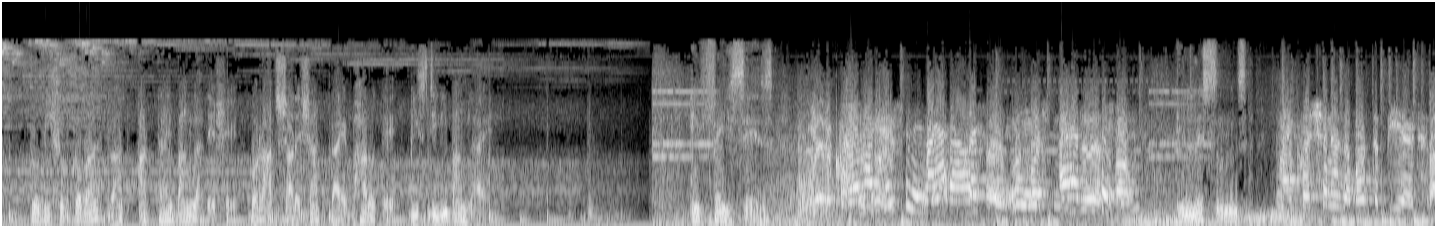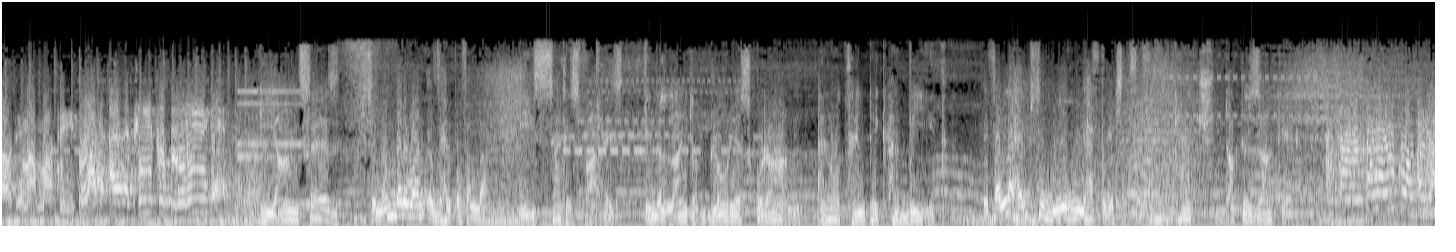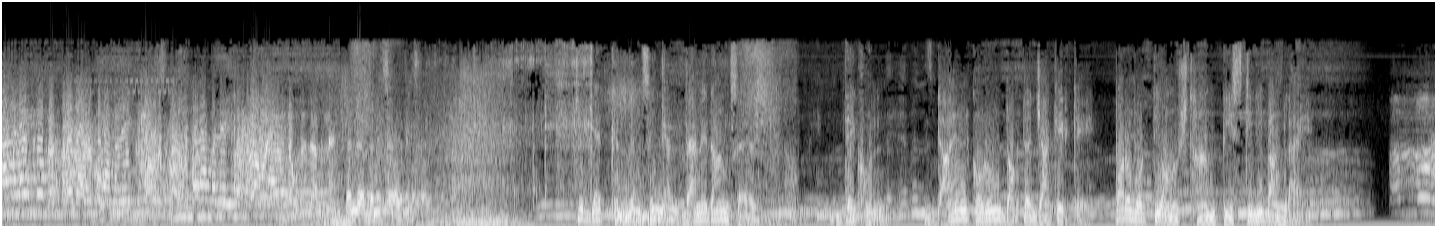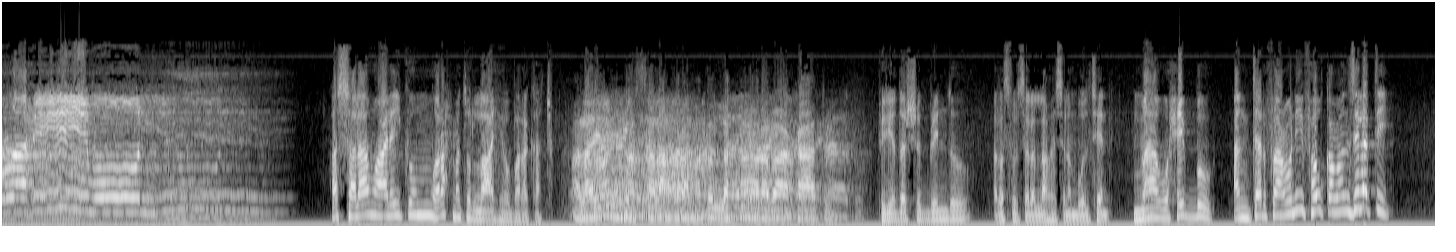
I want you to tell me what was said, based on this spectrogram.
প্রতি শুক্রবার রাত আটটায় বাংলাদেশে ও রাত সাড়ে সাতটায় ভারতে পিস টিভি বাংলায় He faces, Yeah, the question my is, question is uh, about, my question I have is two uh, about, questions. he listens, my question is about the beard about Imam Mahdi. What other people believe in. he answers, So number one is the help of Allah. he satisfies in the light of glorious Quran and authentic Hadith. If Allah helps you, believe me, you have to get success. Catch Dr. Zakir Then you have the next call, please. to get convincing and valid answers. দেখুন dial করুন doctor জাকিরকে পরবর্তী অনুষ্ঠান piece TV বাংলায় আসসালামু আলাইকুম বারাকাত রহমতুল্লাহ প্রিয় দর্শক বৃন্দ রসুল সাল্লাম বলছেন মা ওহেব্বু আংটার ফাউকা মানজিলাতি?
